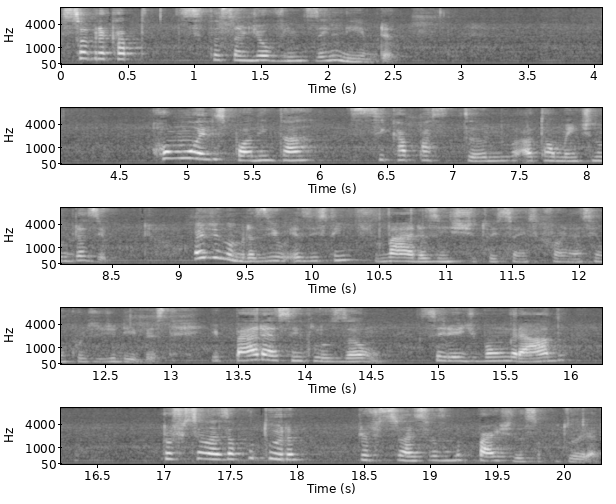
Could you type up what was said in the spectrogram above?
Sobre a capacitação de ouvintes em Libra. Como eles podem estar se capacitando atualmente no Brasil? Hoje no Brasil existem várias instituições que fornecem o curso de Libras, e para essa inclusão seria de bom grado profissionais da cultura, profissionais fazendo parte dessa cultura.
